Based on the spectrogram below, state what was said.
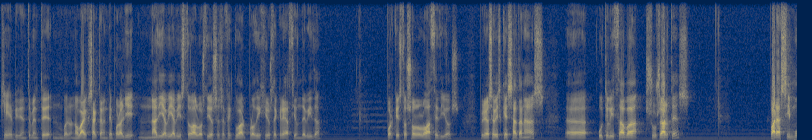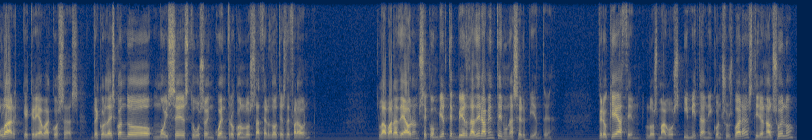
que evidentemente mm, bueno, no va exactamente por allí, nadie había visto a los dioses efectuar prodigios de creación de vida, porque esto solo lo hace Dios, pero ya sabéis que Satanás eh, utilizaba sus artes para simular que creaba cosas. ¿Recordáis cuando Moisés tuvo su encuentro con los sacerdotes de Faraón? La vara de Aarón se convierte verdaderamente en una serpiente. ¿Pero qué hacen los magos? Imitan y con sus varas tiran al suelo,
